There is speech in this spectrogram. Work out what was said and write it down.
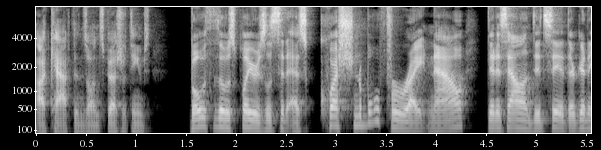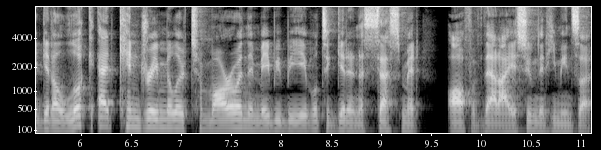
uh, captains on special teams. Both of those players listed as questionable for right now. Dennis Allen did say that they're going to get a look at Kendre Miller tomorrow and then maybe be able to get an assessment off of that. I assume that he means uh,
